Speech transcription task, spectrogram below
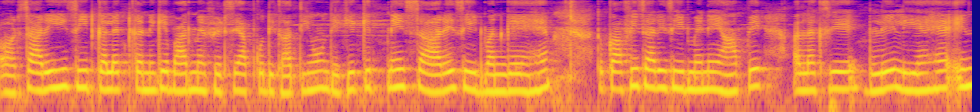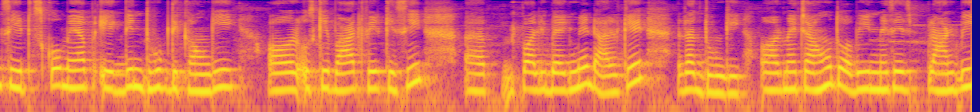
और सारे ही सीड कलेक्ट करने के बाद मैं फिर से आपको दिखाती हूँ। देखिए कितने सारे सीड बन गए हैं। तो काफ़ी सारी सीड मैंने यहाँ पे अलग से ले लिए हैं। इन सीड्स को मैं अब एक दिन धूप दिखाऊँगी और उसके बाद फिर किसी पॉली बैग में डाल के रख दूँगी। और मैं चाहूँ तो अभी इनमें से प्लांट भी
